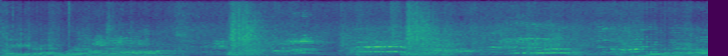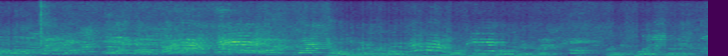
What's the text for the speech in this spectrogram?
Hey, you have to work on that arm. Whipping that arm. No, but in a little, he works a little bit, Rick. Real quick, though.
